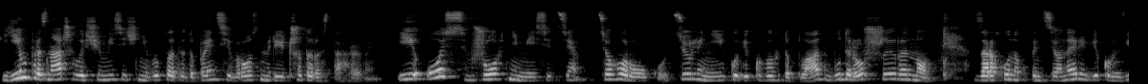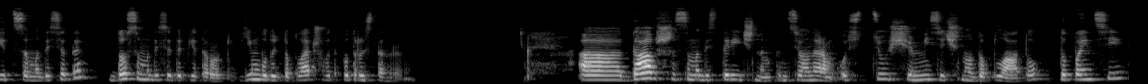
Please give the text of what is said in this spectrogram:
Їм призначили щомісячні виплати до пенсії в розмірі 400 гривень. І ось в жовтні місяці цього року цю лінійку вікових доплат буде розширено за рахунок пенсіонерів віком від 70 до 75 років. Їм будуть доплачувати по 300 гривень. Давши 70-річним пенсіонерам ось цю щомісячну доплату до пенсії,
